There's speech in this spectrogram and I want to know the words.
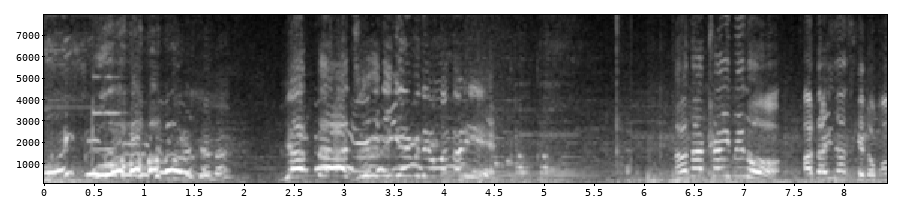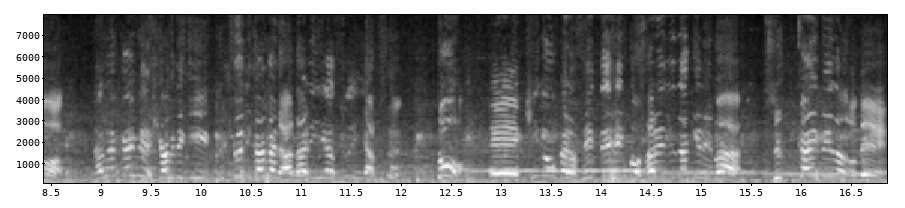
おいしいおぼろ様えやったー！12ゲームで大当たり。7回目の当たりなんですけども7回目は比較的普通に考えて当たりやすいやつと、えー昨日から設定変更されてなければ10回目なので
